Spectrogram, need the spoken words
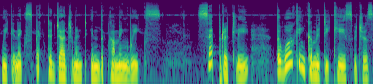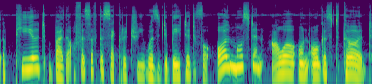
we can expect a judgment in the coming weeks. Separately, the Working Committee case, which was appealed by the Office of the Secretary, was debated for almost an hour on August 3rd.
